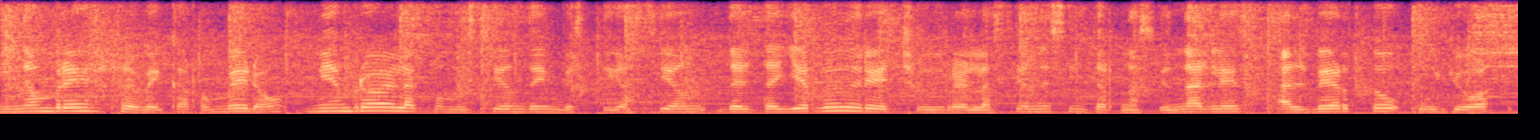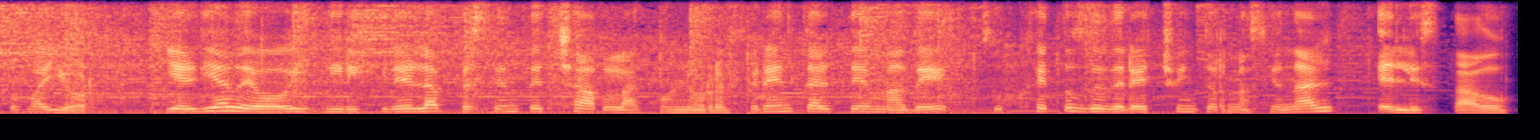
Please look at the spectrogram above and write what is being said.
Mi nombre es Rebeca Romero, miembro de la Comisión de Investigación del Taller de Derecho y Relaciones Internacionales Alberto Ulloa Sotomayor, y el día de hoy dirigiré la presente charla con lo referente al tema de sujetos de derecho internacional, el Estado.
